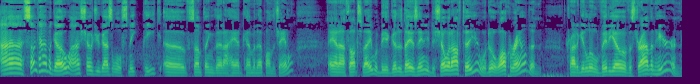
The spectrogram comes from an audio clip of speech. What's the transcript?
I, some time ago, I showed you guys a little sneak peek of something that I had coming up on the channel. And I thought today would be a good a day as any to show it off to you. We'll do a walk around and try to get a little video of us driving here and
